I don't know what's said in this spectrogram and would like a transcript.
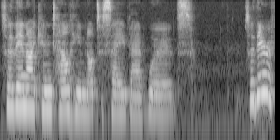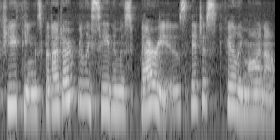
So then I can tell him not to say bad words. So there are a few things, but I don't really see them as barriers. They're just fairly minor.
